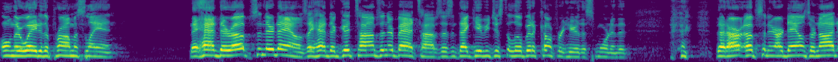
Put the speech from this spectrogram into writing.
on their way to the promised land. They had their ups and their downs. They had their good times and their bad times. Doesn't that give you just a little bit of comfort here this morning that, that our ups and our downs are not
